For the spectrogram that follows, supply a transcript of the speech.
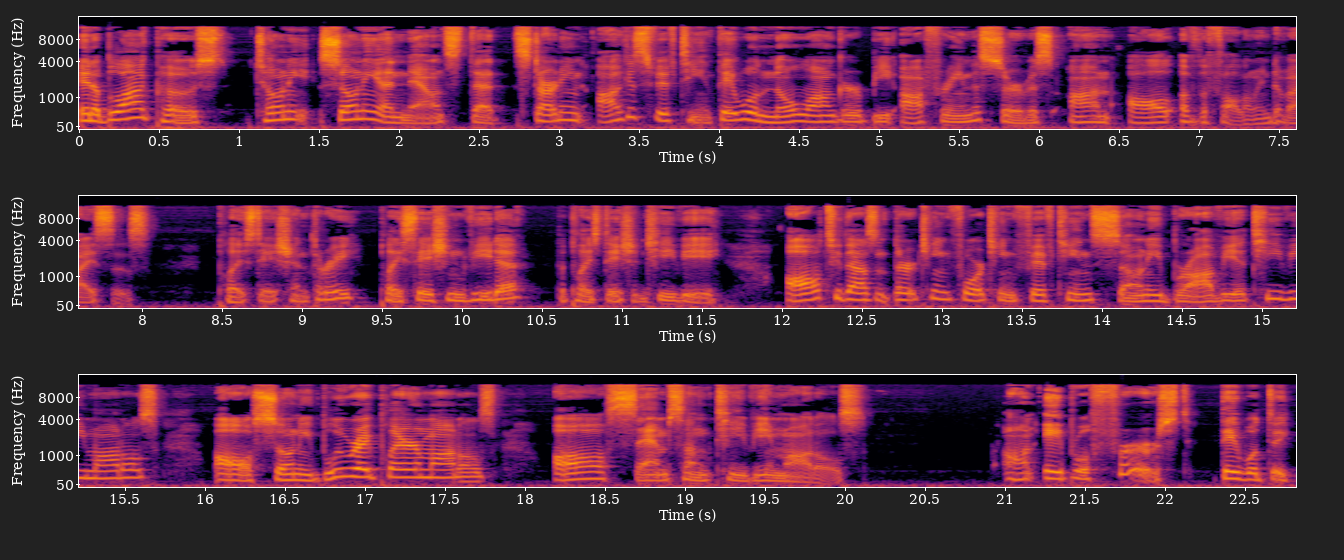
In a blog post, Tony Sony announced that starting August 15th, they will no longer be offering the service on all of the following devices: PlayStation 3, PlayStation Vita, the PlayStation TV, all 2013, 14, 15 Sony Bravia TV models, all Sony Blu-ray player models, all Samsung TV models. on April 1st, they will di-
